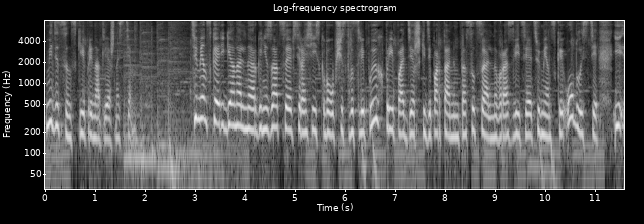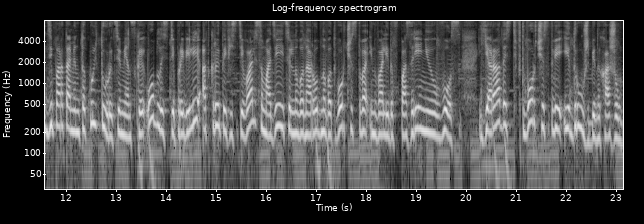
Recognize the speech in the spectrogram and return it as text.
медицинские принадлежности. Тюменская региональная организация Всероссийского общества слепых при поддержке Департамента социального развития Тюменской области и Департамента культуры Тюменской области провели открытый фестиваль самодеятельного народного творчества инвалидов по зрению ВОЗ «Я радость в творчестве и дружбе нахожу».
